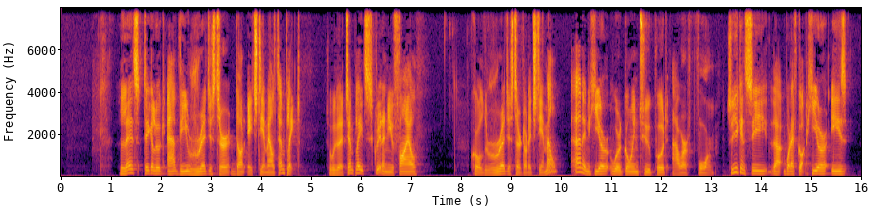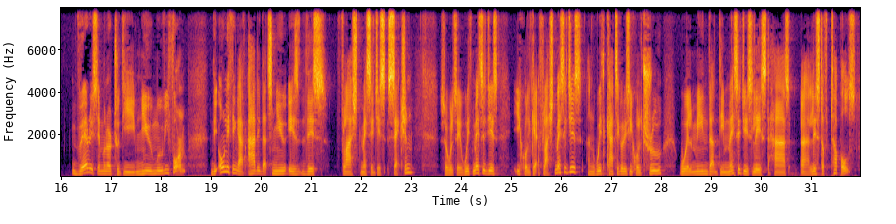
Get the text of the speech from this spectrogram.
Let's take a look at the register.html template. So we go to templates, create a new file called register.html, and in here we're going to put our form. So you can see that what I've got here is very similar to the new movie form. The only thing I've added that's new is this flashed messages section. So we'll say with messages equal get flashed messages and with categories equal true will mean that the messages list has a list of tuples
